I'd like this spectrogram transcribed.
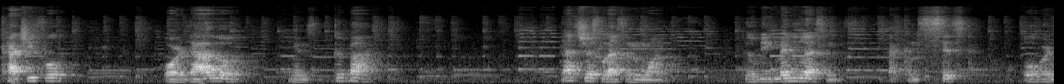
Kachifo or Dalo means goodbye. That's just lesson one. There'll be many lessons that consist over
